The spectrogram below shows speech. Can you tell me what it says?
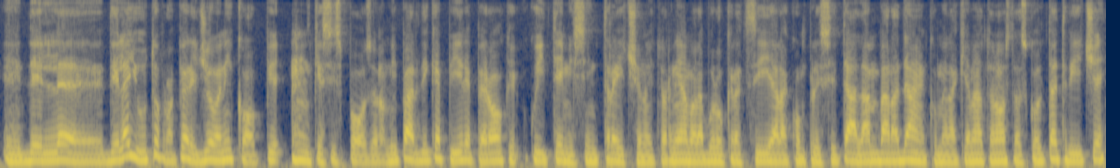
eh, del, dell'aiuto proprio alle giovani coppie che si sposano. Mi pare di capire però che qui i temi si intrecciano, e torniamo alla burocrazia, alla complessità, l'ambaradan, come l'ha chiamata la nostra ascoltatrice,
